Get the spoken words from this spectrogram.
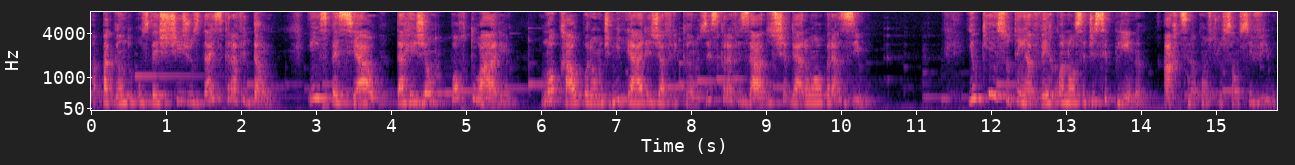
apagando os vestígios da escravidão, em especial da região portuária, local por onde milhares de africanos escravizados chegaram ao Brasil. E o que isso tem a ver com a nossa disciplina, Artes na Construção Civil,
